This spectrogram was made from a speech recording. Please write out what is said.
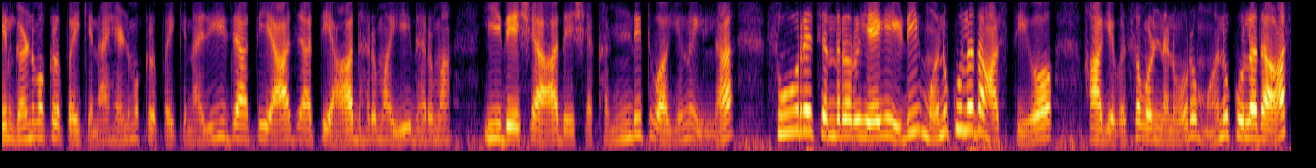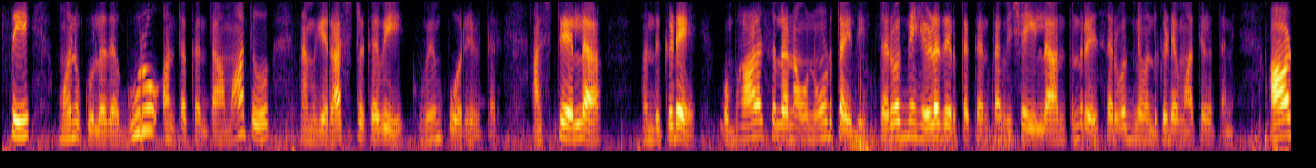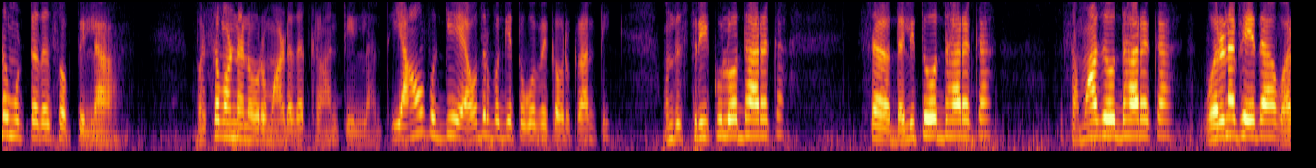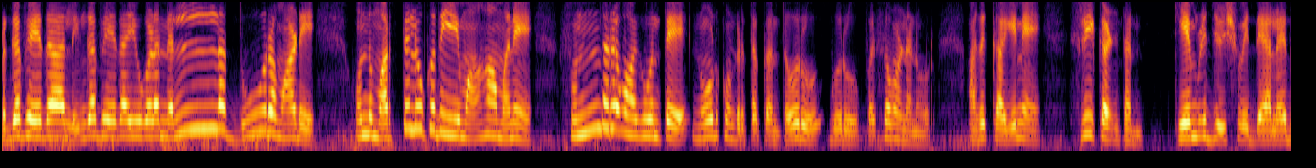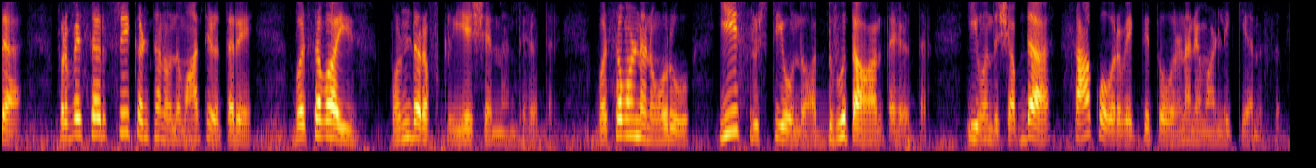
ಏನು ಗಂಡು ಮಕ್ಕಳ ಪೈಕಿನ ಹೆಣ್ಮಕ್ಳ ಪೈಕಿನ? ಈ ಜಾತಿ, ಆ ಜಾತಿ, ಆ ಧರ್ಮ, ಈ ಧರ್ಮ, ಈ ದೇಶ, ಆ ದೇಶ ಖಂಡಿತವಾಗಿಯೂ ಇಲ್ಲ. ಸೂರ್ಯಚಂದ್ರರು ಹೇಗೆ ಇಡೀ ಮನುಕುಲದ ಆಸ್ತಿಯೋ, ಹಾಗೆ ಬಸವಣ್ಣನವರು ಮನುಕುಲದ ಆಸ್ತಿ, ಮನುಕುಲದ ಗುರು ಅಂತಕ್ಕಂಥ ಮಾತು ನಮಗೆ ರಾಷ್ಟ್ರಕವಿ ಕುವೆಂಪು ಅವರು ಹೇಳ್ತಾರೆ. ಅಷ್ಟೇ ಅಲ್ಲ ಒಂದು ಕಡೆ ಬಹಳ ಸಲ ನಾವು ನೋಡ್ತಾ ಇದ್ದೀವಿ. ಸರ್ವಜ್ಞ ಹೇಳದಿರ್ತಕ್ಕಂಥ ವಿಷಯ ಇಲ್ಲ ಅಂತಂದರೆ ಸರ್ವಜ್ಞ ಒಂದು ಕಡೆ ಮಾತು ಹೇಳ್ತಾನೆ, ಆಡು ಮುಟ್ಟದ ಸೊಪ್ಪಿಲ್ಲ, ಬಸವಣ್ಣನವರು ಮಾಡದ ಕ್ರಾಂತಿ ಇಲ್ಲ ಅಂತ. ಯಾವ ಬಗ್ಗೆ, ಯಾವುದ್ರ ಬಗ್ಗೆ ತಗೋಬೇಕು ಅವ್ರ ಕ್ರಾಂತಿ? ಒಂದು ಸ್ತ್ರೀ ಕುಲೋದ್ಧಾರಕ, ಸ ದಲಿತೋದ್ಧಾರಕ, ಸಮಾಜೋದ್ಧಾರಕ, ವರ್ಣಭೇದ, ವರ್ಗಭೇದ, ಲಿಂಗಭೇದ ಇವುಗಳನ್ನೆಲ್ಲ ದೂರ ಮಾಡಿ ಒಂದು ಮರ್ತ್ಯಲೋಕದ ಈ ಮಹಾಮನೆ ಸುಂದರವಾಗುವಂತೆ ನೋಡಿಕೊಂಡಿರ್ತಕ್ಕಂಥವರು ಗುರು ಬಸವಣ್ಣನವರು. ಅದಕ್ಕಾಗಿಯೇ ಶ್ರೀಕಂಠನ್, ಕೇಂಬ್ರಿಡ್ಜ್ ವಿಶ್ವವಿದ್ಯಾಲಯದ ಪ್ರೊಫೆಸರ್ ಶ್ರೀಕಂಠನ್ ಒಂದು ಮಾತು ಹೇಳ್ತಾರೆ, Basava is wonder of creation ಅಂತ ಹೇಳ್ತಾರೆ. ಬಸವಣ್ಣನವರು ಈ ಸೃಷ್ಟಿಯ ಒಂದು ಅದ್ಭುತ ಅಂತ ಹೇಳ್ತಾರೆ. ಈ ಒಂದು ಶಬ್ದ ಸಾಕು ಅವರ ವ್ಯಕ್ತಿತ್ವ ವರ್ಣನೆ ಮಾಡಲಿಕ್ಕೆ ಅನ್ನಿಸ್ತದೆ.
